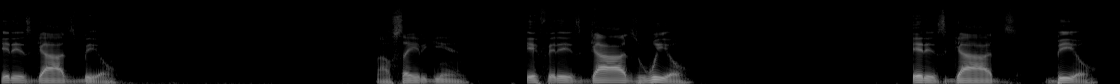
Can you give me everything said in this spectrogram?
it is God's bill. I'll say it again. If it is God's will, it is God's bill.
